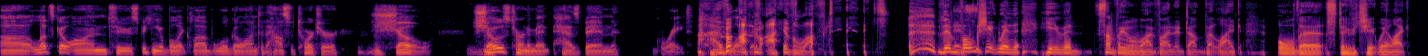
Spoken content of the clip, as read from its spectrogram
uh let's go on to speaking of Bullet Club we'll go on to the House of Torture Mm-hmm. Sho Mm-hmm. Sho's tournament has been great I've loved it I've, I've loved it. The It's- bullshit with him and some people might find it dumb, but like all the stupid shit where like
